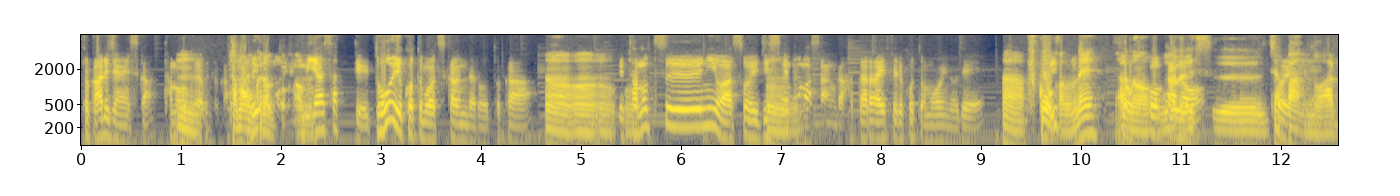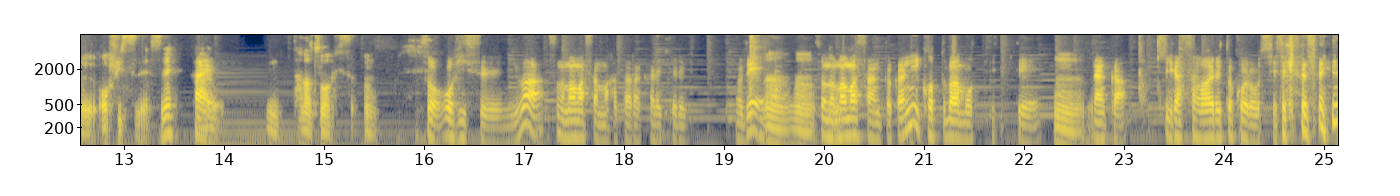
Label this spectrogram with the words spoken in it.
とかあるじゃないですか、卵クラブとか。うん。卵クラブとか。あれを飲み漁って、どういう言葉を使うんだろうとか、で、タノツにはそういう実際ママさんが働いてることも多いので、あ福岡のね、あの、福岡の OS ジャパンのあるオフィスですね。はい。あの。うん、タナツオフィス。うん。そう、オフィスにはそのママさんも働かれてるので、うんうん。そのママさんとかに言葉を持ってって、うん。なんか気が触るところを教えてください。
